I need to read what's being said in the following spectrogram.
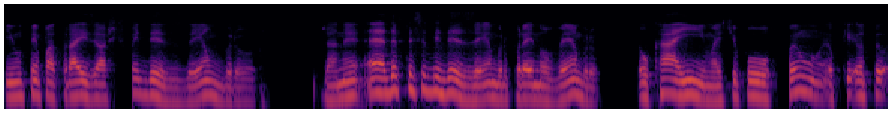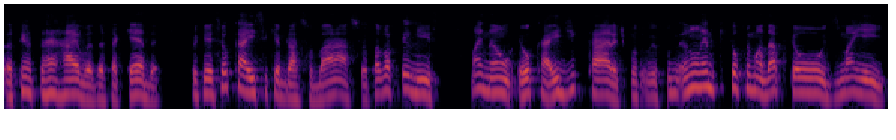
E um tempo atrás, eu acho que foi em dezembro, já né? É, deve ter sido em dezembro, por aí, novembro, eu caí, mas tipo, foi um. Eu, eu, eu tenho até raiva dessa queda, porque se eu caísse e quebrasse o braço, eu tava feliz. Mas não, eu caí de cara. Tipo, eu, fui, eu não lembro o que, que eu fui mandar porque eu desmaiei.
